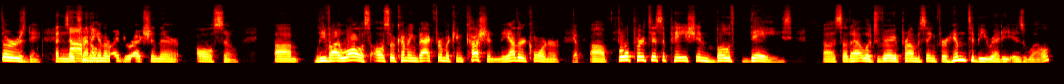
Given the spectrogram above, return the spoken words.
Thursday. Phenomenal. So trending in the right direction there also. Um, Levi Wallace also coming back from a concussion, the other corner. Yep. Uh, full participation both days. Uh, so that looks very promising for him to be ready as well.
